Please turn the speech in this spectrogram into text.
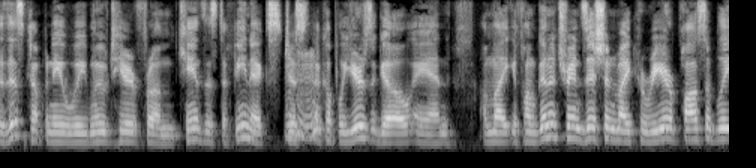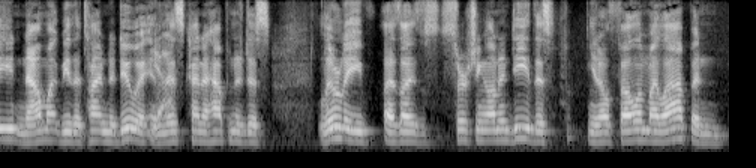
to this company. We moved here from Kansas to Phoenix just mm-hmm. a couple years ago. And I'm like, if I'm going to transition my career, possibly now might be the time to do it. And yeah. this kind of happened to just literally as I was searching on Indeed, this you know fell in my lap, and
